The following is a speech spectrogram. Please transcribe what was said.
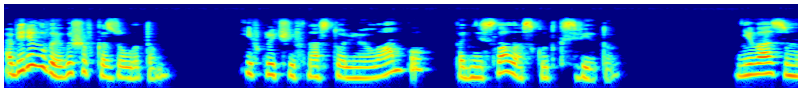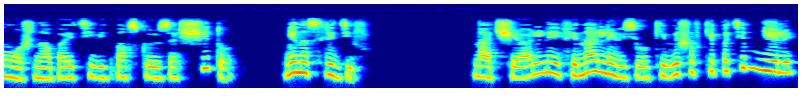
обереговая вышивка золотом. И, включив настольную лампу, поднесла лоскут к свету. Невозможно обойти ведьмовскую защиту, не наследив. Начальные и финальные узелки вышивки потемнели,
